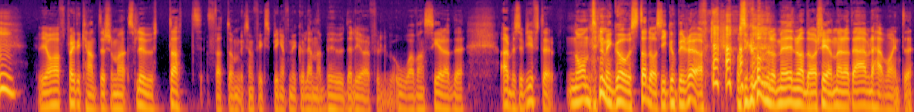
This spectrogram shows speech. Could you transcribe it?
Mm. Jag har haft praktikanter som har slutat för att de liksom fick springa för mycket och lämna bud eller göra för oavancerade arbetsuppgifter. Någon till och med ghostade oss, gick upp i rök och så kom det då mejl några dagar senare att äh, men det här var inte,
